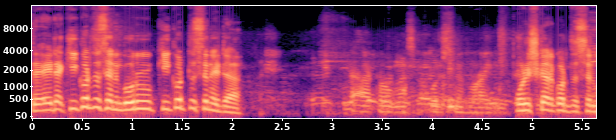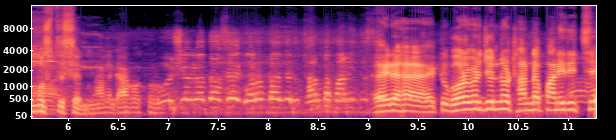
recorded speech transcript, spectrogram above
তো এটা কি করতেছেন? গরু কি করতেছেন এটা? পরিষ্কার করতেছেন মুছতেছেন। এটা হ্যাঁ একটু গরমের জন্য ঠান্ডা পানি দিচ্ছে।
